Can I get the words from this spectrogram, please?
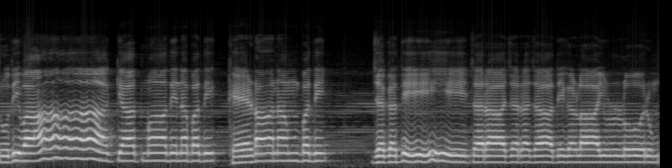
ശ്രുതിവാക്യാത്മാദിനപതി ഖേടാനമ്പതി ജഗതീചരാചരജാതികളായുള്ളോരും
